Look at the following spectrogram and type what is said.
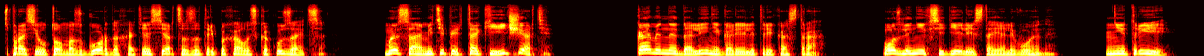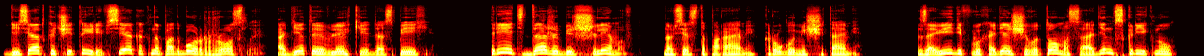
спросил Томас гордо, хотя сердце затрепыхалось как у зайца. Мы сами теперь такие черти. В каменной долине горели три костра. Возле них сидели и стояли воины. Не три, десятка четыре, все как на подбор рослые, одетые в легкие доспехи. Треть даже без шлемов, но все с топорами, круглыми щитами. Завидев выходящего Томаса, один вскрикнул.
